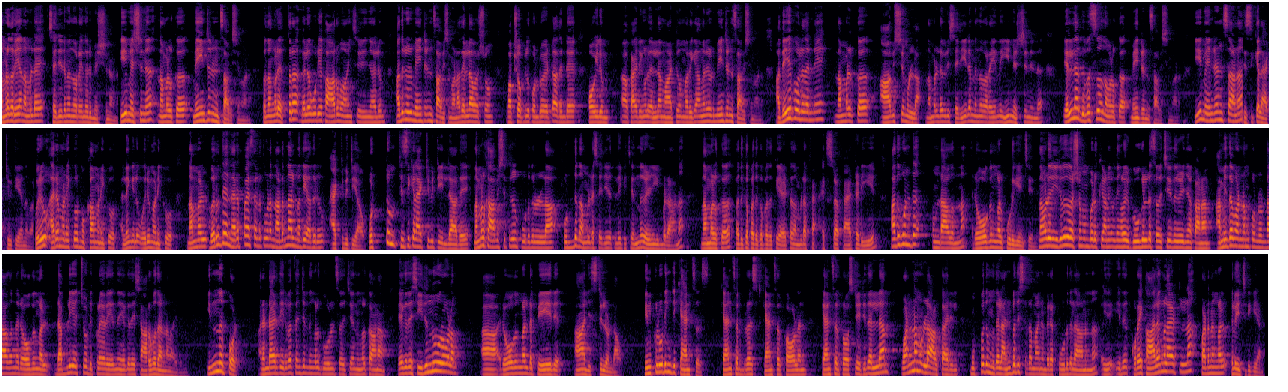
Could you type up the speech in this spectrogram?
നമ്മൾക്കറിയാം നമ്മുടെ ശരീരം എന്ന് പറയുന്ന ഒരു മെഷീനാണ്. ഈ മെഷീന് നമ്മൾക്ക് മെയിന്റനൻസ് ആവശ്യമാണ്. അപ്പോൾ നമ്മൾ എത്ര വില കൂടിയ കാറ് വാങ്ങിച്ചു കഴിഞ്ഞാലും അതിനൊരു മെയിന്റനൻസ് ആവശ്യമാണ്. അതെല്ലാ വർഷവും വർക്ക്ഷോപ്പിൽ കൊണ്ടുപോയിട്ട് അതിന്റെ ഓയിലും കാര്യങ്ങളും എല്ലാം മാറ്റവും മറിക്കുക അങ്ങനെ ഒരു മെയിന്റനൻസ് ആവശ്യമാണ്. അതേപോലെ തന്നെ നമ്മൾക്ക് ആവശ്യമുള്ള നമ്മളുടെ ഒരു ശരീരം എന്ന് പറയുന്ന ഈ മെഷീനിന് എല്ലാ ദിവസവും നമ്മൾക്ക് മെയിന്റനൻസ് ആവശ്യമാണ്. ഈ മെയിന്റനൻസ് ആണ് ഫിസിക്കൽ ആക്ടിവിറ്റി എന്ന് പറയുന്നത്. ഒരു അരമണിക്കൂർ മുക്കാൽ മണിക്കൂർ അല്ലെങ്കിൽ ഒരു മണിക്കൂർ നമ്മൾ വെറുതെ നിരപ്പായ സ്ഥലത്തൂടെ നടന്നാൽ മതി അതൊരു ആക്ടിവിറ്റി ആവും. ഒട്ടും ഫിസിക്കൽ ആക്ടിവിറ്റി ഇല്ലാതെ നമ്മൾക്ക് ആവശ്യത്തിലും കൂടുതലുള്ള ഫുഡ് നമ്മളുടെ ശരീരത്തിലേക്ക് ചെന്ന് കഴിയുമ്പോഴാണ് നമ്മൾക്ക് പതുക്കെ പതുക്കെ പതുക്കെ ആയിട്ട് നമ്മുടെ എക്സ്ട്രാ ഫാറ്റ് അടിയുകയും അതുകൊണ്ട് ഉണ്ടാകുന്ന രോഗങ്ങൾ കൂടുകയും ചെയ്യുന്നു. നമ്മളൊരു ഇരുപത് വർഷം മുമ്പ് എടുക്കുകയാണെങ്കിൽ നിങ്ങൾ ഗൂഗിളിൽ സെർച്ച് ചെയ്ത് കഴിഞ്ഞാൽ കാണാം. അമിതവണ്ണം കൊണ്ടുണ്ടാകുന്ന രോഗങ്ങൾ ഡബ്ല്യു എച്ച് ഡിക്ലെയർ ചെയ്യുന്ന ഏകദേശം അറുപതെണ്ണമായിരുന്നു ഇന്നിപ്പോൾ രണ്ടായിരത്തി ഇരുപത്തഞ്ചിൽ നിങ്ങൾ ഗൂഗിൾ സെർച്ച് ചെയ്ത് നിങ്ങൾ കാണാം ഏകദേശം ഇരുന്നൂറോളം രോഗങ്ങളുടെ പേര് ആ ലിസ്റ്റിലുണ്ടാവും. Including the cancers cancer breast cancer colon cancer prostate ഇതെല്ലാം വണ്ണമുള്ള ആൾക്കാരിൽ മുപ്പത് മുതൽ അൻപത് ശതമാനം വരെ കൂടുതലാണെന്ന് ഇത് കുറേ കാലങ്ങളായിട്ടുള്ള പഠനങ്ങൾ തെളിയിച്ചിരിക്കുകയാണ്.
